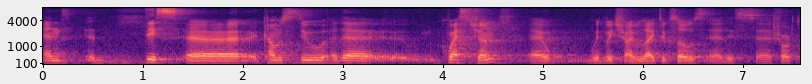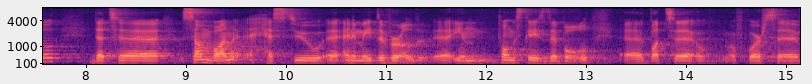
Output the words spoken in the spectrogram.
And uh, this comes to the question with which I would like to close this short talk that uh, someone has to uh, animate the world, uh, in Pong's case the ball, uh, but uh, of course uh,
